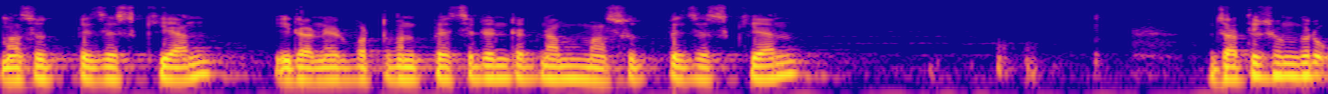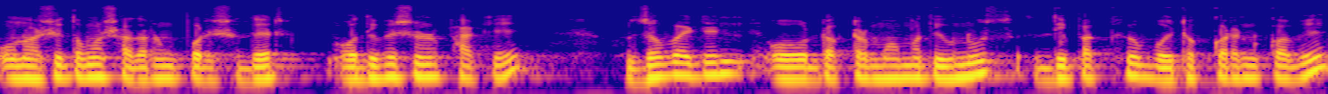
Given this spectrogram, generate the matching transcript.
মাসুদ পেজেস পেজেসকিয়ান ইরানের বর্তমান প্রেসিডেন্টের নাম মাসুদ পেজেস পেজেসকিয়ান জাতিসংঘের উনআশিতম সাধারণ পরিষদের অধিবেশনের ফাঁকে জো বাইডেন ও ডক্টর মোহাম্মদ ইউনুস দ্বিপাক্ষীয় বৈঠক করেন কবে?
